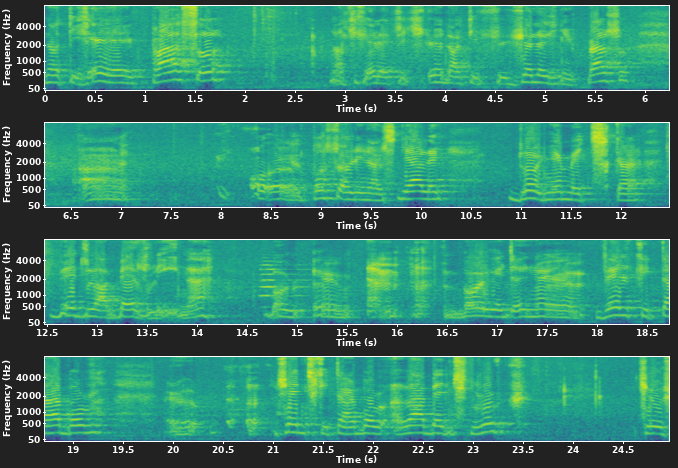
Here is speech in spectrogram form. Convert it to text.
na tých e, pásoch, na tých, e, na tých železných pásoch a o, e, poslali nás ďalej do Nemecka vedľa Berlína bol, bol jeden veľký tábor, ženský tábor Ravensbrück, čo už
